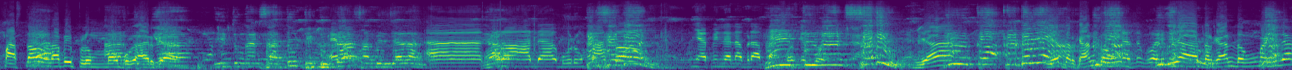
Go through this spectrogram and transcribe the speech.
pastol Ya. tapi belum mau buka harga. Hitungan satu dibuka sambil jalan. Eh, Ya. Kalau ada burung Persiapan. Nyiapin dana berapa? Satu. Ya, ya tergantung. Ya, tergantung. Maksudnya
